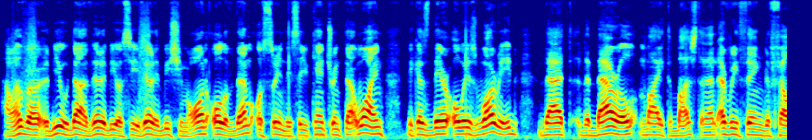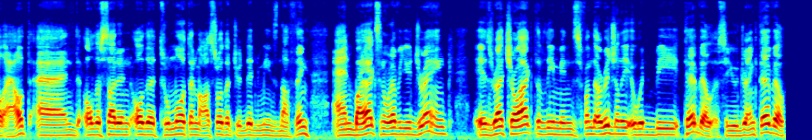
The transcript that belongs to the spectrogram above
However, Rabbi Yehuda, Rabbi Yossi, Rabbi Shimon, all of them, Osrin, they say you can't drink that wine because they're always worried that the barrel might bust and then everything fell out and all of a sudden all the trumot and maasrot that you did means nothing. And by accident whatever you drank is retroactively means from the originally it would be tevel. So you drank tevel.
